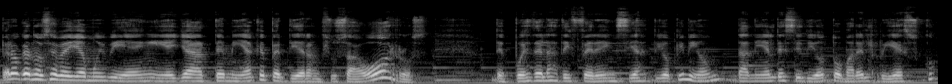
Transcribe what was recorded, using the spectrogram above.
pero que no se veía muy bien y ella temía que perdieran sus ahorros. Después de las diferencias de opinión, Daniel decidió tomar el riesgo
